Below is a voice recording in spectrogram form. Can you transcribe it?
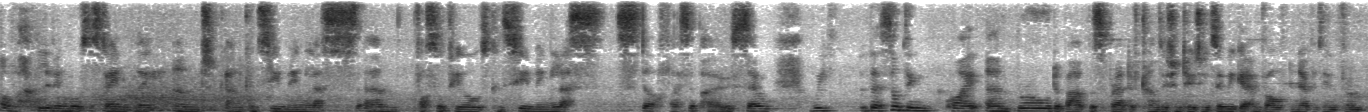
of living more sustainably and and consuming less um, fossil fuels, consuming less stuff, I suppose. So we there's something quite um, broad about the spread of transition tooting. So we get involved in everything from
